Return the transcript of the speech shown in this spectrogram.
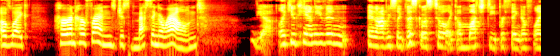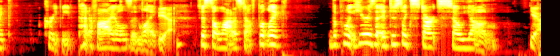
of like her and her friends just messing around. Yeah, like you can't even, and obviously this goes to like a much deeper thing of like creepy pedophiles and like Yeah. just a lot of stuff. But like the point here is that it just like starts so young. Yeah.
